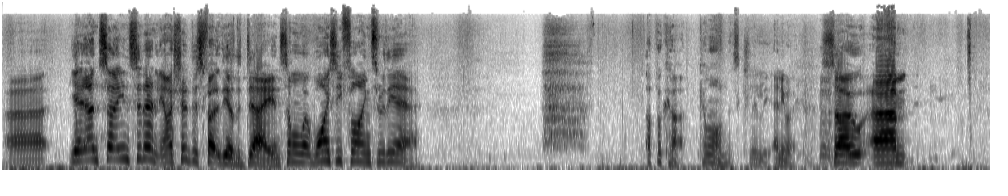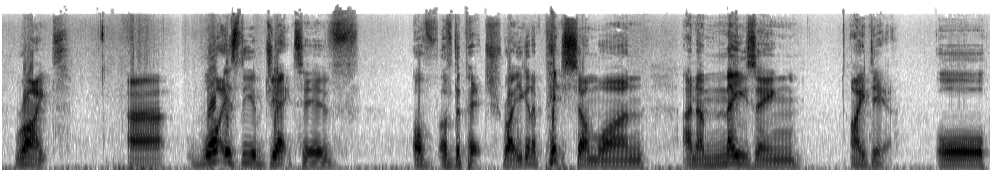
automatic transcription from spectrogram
uh, yeah, and so incidentally, I showed this photo the other day, and someone went, "Why is he flying through the air?" Uppercut. Come on, it's clearly anyway. So um, right. Uh, what is the objective of, of the pitch, right? You're going to pitch someone an amazing idea, or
